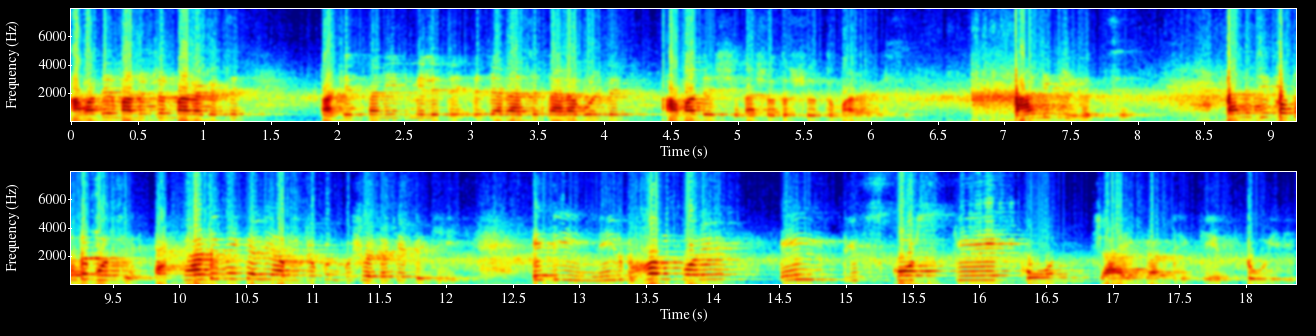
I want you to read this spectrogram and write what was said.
আমাদের মানুষজন মারা গেছে। পাকিস্তানি মিলিটারিতে যারা আছে, তারা বলবে, আমাদের সেনা সদস্য তো মারা গেছে। তাহলে কি হচ্ছে? তাহলে যে কথাটা বলছে একাডেমিক্যালি আমি যখন বিষয়টাকে দেখি, এটি নির্ভর করে এই ডিসকোর্সকে কোন জায়গা থেকে তৈরি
